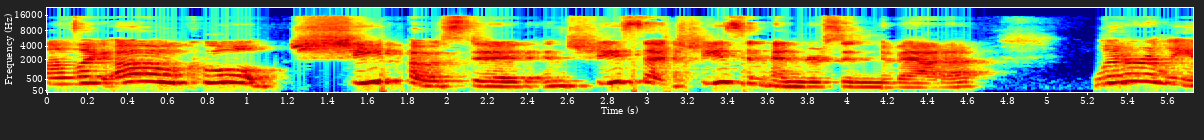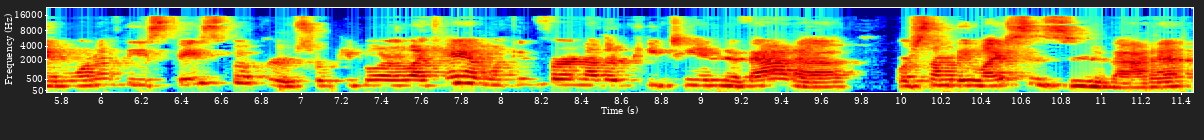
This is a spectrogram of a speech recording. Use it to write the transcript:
I was like, oh, cool. She posted and she said she's in Henderson, Nevada. Literally in one of these Facebook groups where people are like, hey, I'm looking for another PT in Nevada or somebody licensed in Nevada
